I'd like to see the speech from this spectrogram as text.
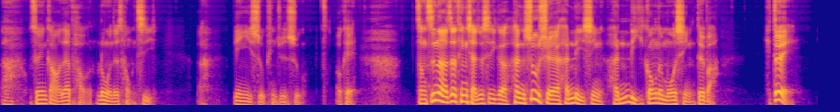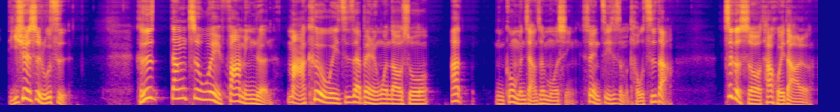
啊，我最近刚好在跑论文的统计啊，变异数、平均数。OK，总之呢，这听起来就是一个很数学、很理性、很理工的模型，对吧？对。的确是如此，可是当这位发明人马克维兹在被人问到说：“啊，你跟我们讲这模型，所以你自己是怎么投资的？”这个时候他回答了：“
